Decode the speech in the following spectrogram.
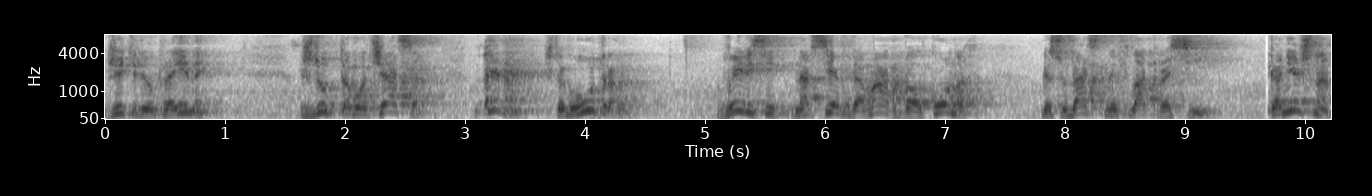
жителей Украины ждут того часа, чтобы утром вывесить на всех домах, балконах государственный флаг России. Конечно,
